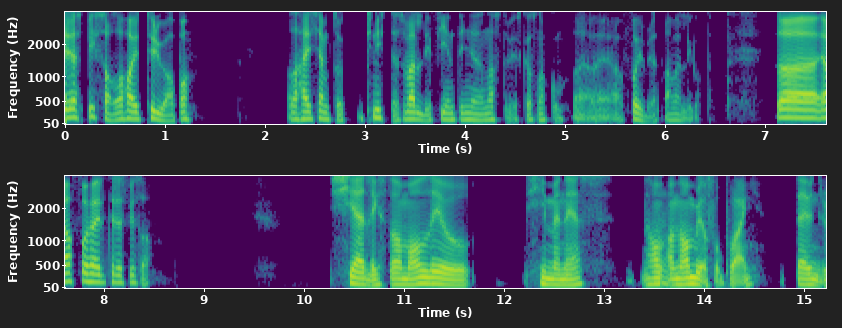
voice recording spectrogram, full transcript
tre spisser du har trua på. Og det her kommer til å knyttes veldig fint inn i det neste vi skal snakke om. Jeg har forberedt meg veldig godt. Så ja, få høre tre spisser. Kjedeligste av dem alle er jo Jimenez. Han, Mm. han blir jo få poeng. Det er 100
